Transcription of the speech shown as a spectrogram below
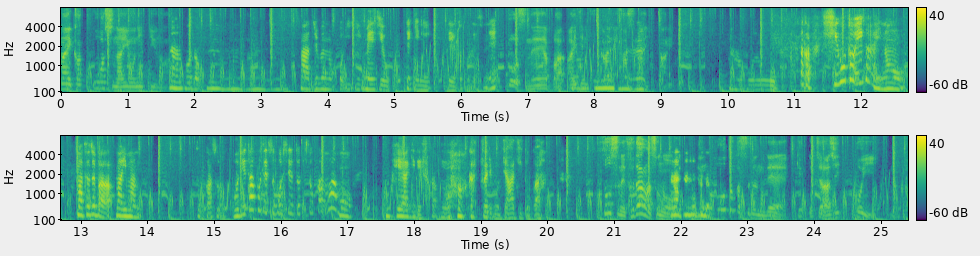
汚い格好はしないようにっていうのがなるほど。うんうんうんうん。まあ自分のこうイメージを的にっていうところですね。そうですねやっぱ相手に不快にさせないってありますなるほど。なんか仕事以外の、まあ例えば、まあ今とか、そのご自宅で過ごしてる時とかはもう部屋着ですか？もうがっつりもうジャージとか。そうですね、普段はその、旅行とかするんで、結構ジャージっぽい、なんか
